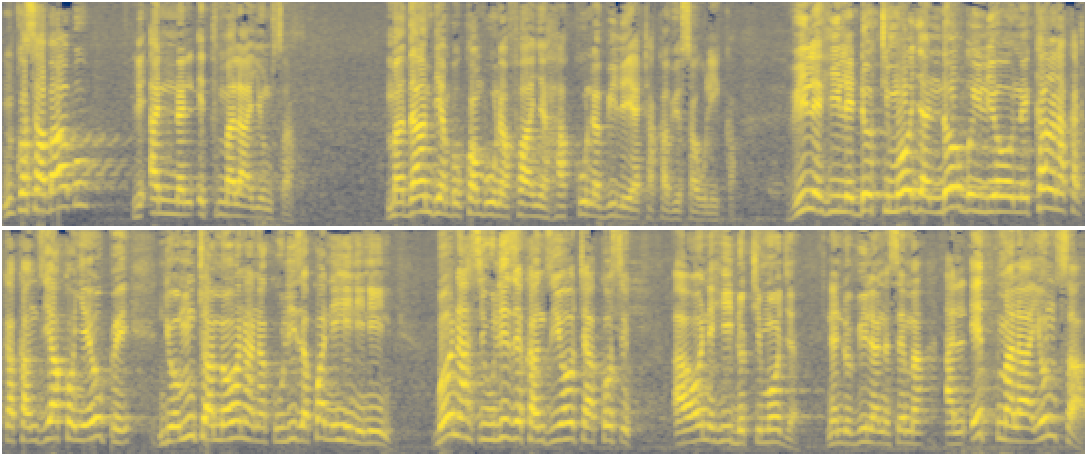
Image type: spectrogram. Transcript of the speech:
Ni kwa sababu lianna lithma la yunsa. Madhambi ambayo kwamba unafanya hakuna vile yatakavyosaulika. Vile hile doti moja ndogo iliyoonekana katika kanzu yako nyeupe ndio mtu ameona anakuuliza kwani hii ni nini? Bona asiulize kanzu yote akose aone hii doti moja? Na ndio vile anasema alithma la yunsa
